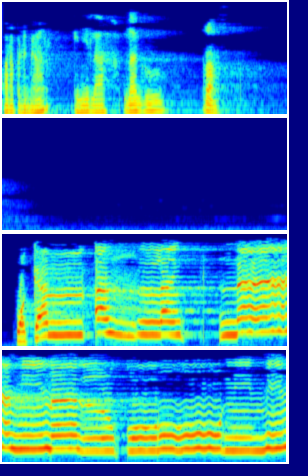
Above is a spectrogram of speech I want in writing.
Para pendengar, inilah lagu Ros. وكم من القرون من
